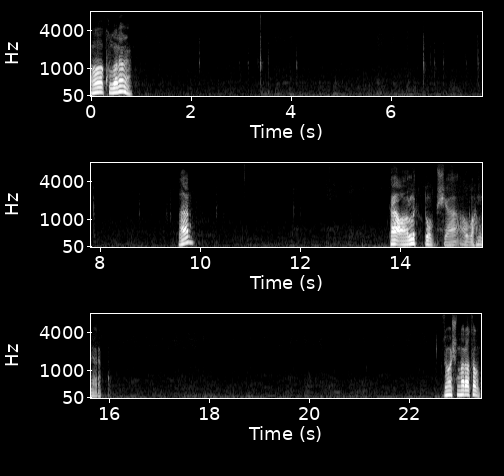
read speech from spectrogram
Aa kullanamıyorum. Lan. Ha ağırlık dolmuş ya. Allah'ım yarabbim. O zaman şunları atalım.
